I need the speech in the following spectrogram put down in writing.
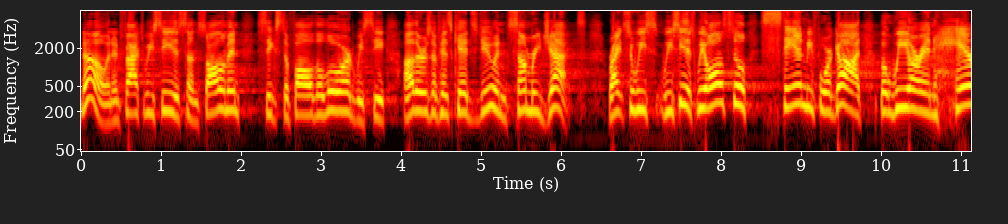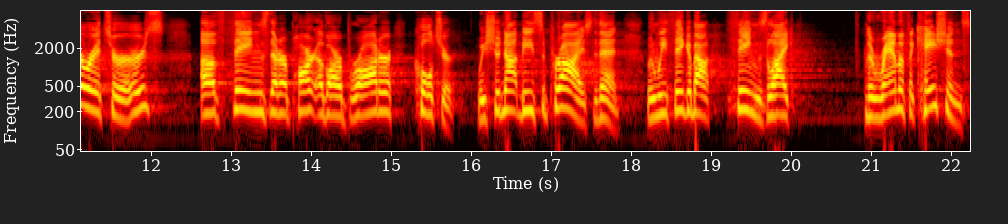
No, and in fact, we see his son Solomon seeks to follow the Lord. We see others of his kids do, and some reject, right? So we, we see this. We all still stand before God, but we are inheritors of things that are part of our broader culture. We should not be surprised then when we think about things like the ramifications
